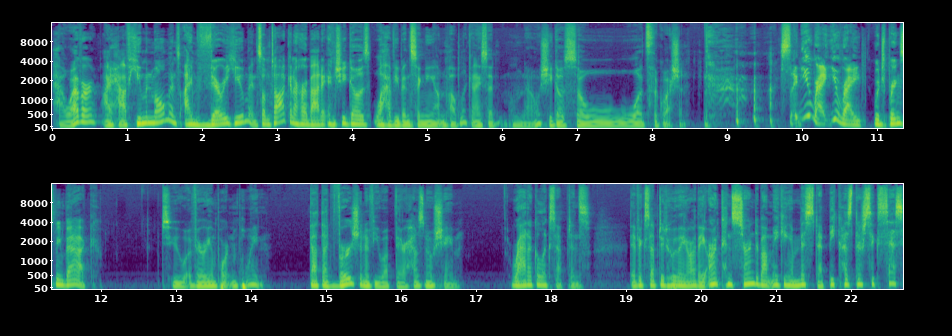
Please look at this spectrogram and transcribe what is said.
However, I have human moments. I'm very human. So I'm talking to her about it, and she goes, Well, have you been singing out in public? And I said, Well, no. She goes, So what's the question? I said, You're right, you're right. Which brings me back to a very important point. That that version of you up there has no shame radical acceptance. They've accepted who they are. They aren't concerned about making a misstep because their success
